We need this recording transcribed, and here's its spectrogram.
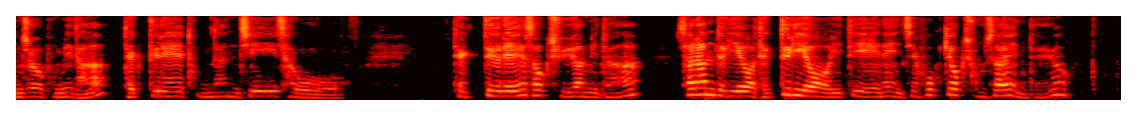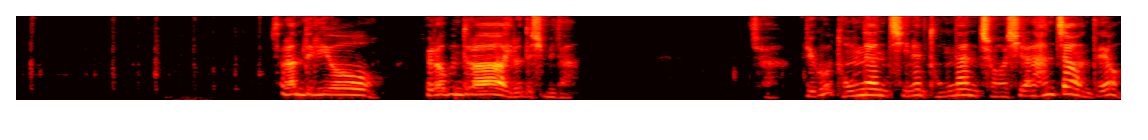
먼저 봅니다. 댁들의 동난지 사오. 댁들의 해석 주의합니다. 사람들이여, 댁들이여, 이때에는 이제 혹격 조사인데요. 사람들이여, 여러분들아, 이런 뜻입니다. 자, 그리고 동난지는 동난젓이라는 한자어인데요.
